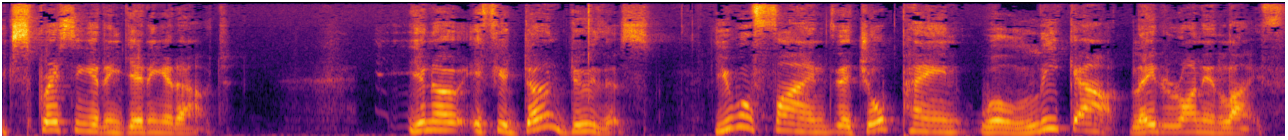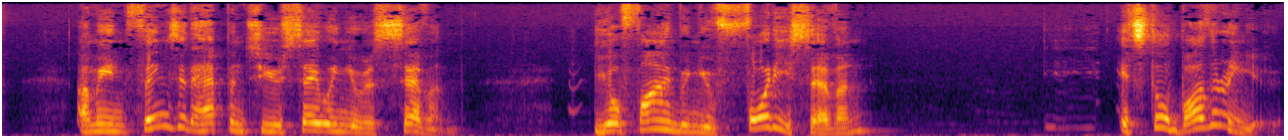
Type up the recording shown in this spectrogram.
expressing it and getting it out. You know, if you don't do this, you will find that your pain will leak out later on in life. I mean, things that happened to you, say, when you were seven, you'll find when you're 47, it's still bothering you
